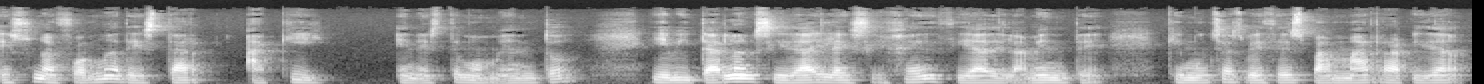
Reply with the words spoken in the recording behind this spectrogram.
Es una forma de estar aquí, en este momento, y evitar la ansiedad y la exigencia de la mente, que muchas veces va más rápida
